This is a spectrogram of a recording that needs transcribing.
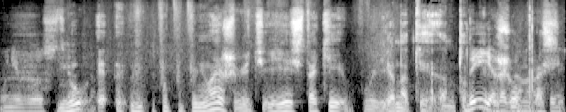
у него с Ну, э, э, понимаешь, ведь есть такие... Ой, я на ты, Антон, Да и я на прости.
